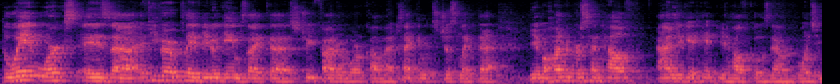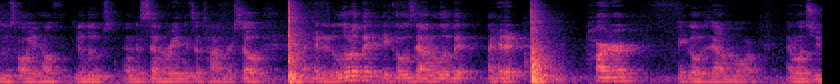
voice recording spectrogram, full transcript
the way it works is, uh, if you've ever played video games like uh, Street Fighter, or Mortal Kombat, Tekken, it's just like that. You have 100% health, as you get hit, your health goes down. Once you lose all your health, you lose. And the centering is a timer. So I hit it a little bit, it goes down a little bit. I hit it harder, it goes down more. And once you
